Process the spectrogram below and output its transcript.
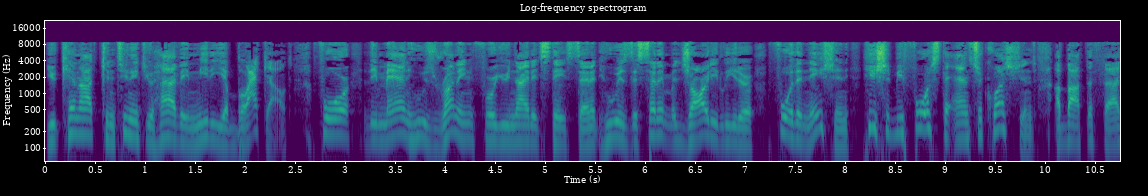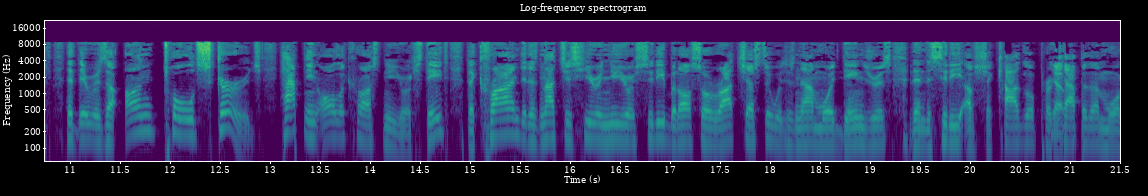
you cannot continue to have a media blackout for the man who's running for United States Senate, who is the Senate Majority Leader for the nation. He should be forced to answer questions about the fact that there is an untold scourge happening all across New York State. The crime that is not just here in New York City, but also Rochester, which is now more dangerous than the city of Chicago per capita, more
